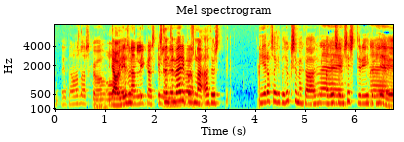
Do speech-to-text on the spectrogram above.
utan allar sko og er innan líka skilur Stundum er ég bara svona að þú veist, ég er ofta ekki að hugsa um eitthvað að við séum systur í ykkur Nei. liði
